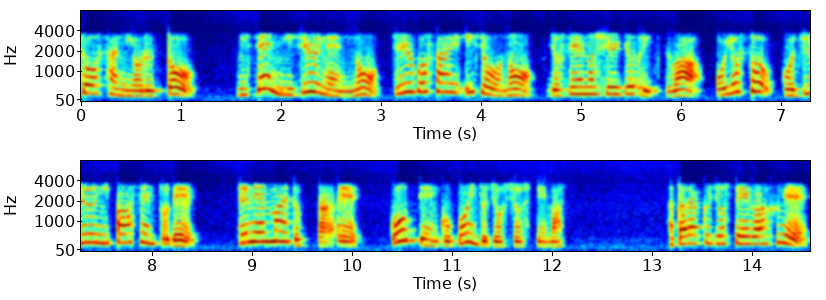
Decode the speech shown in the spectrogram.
調査によると2020年の15歳以上の女性の就業率はおよそ52%で10年前と比べ5.5ポイント上昇しています。働く女性が増え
